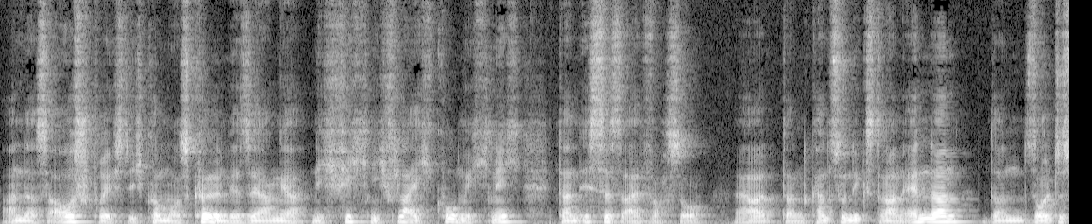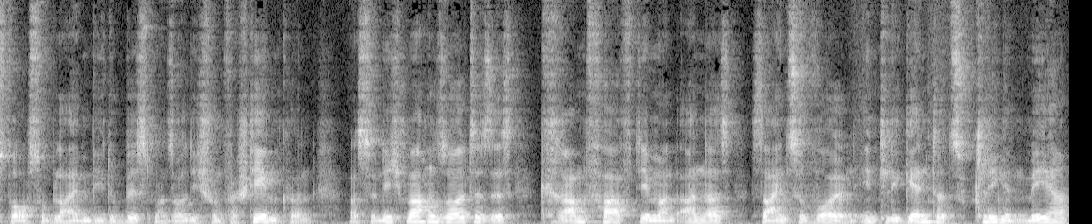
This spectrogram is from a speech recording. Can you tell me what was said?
anders aussprichst, ich komme aus Köln, wir sagen ja nicht Fisch, nicht Fleisch, komisch, nicht, dann ist es einfach so ja, dann kannst du nichts daran ändern, dann solltest du auch so bleiben, wie du bist. Man soll dich schon verstehen können. Was du nicht machen solltest, ist krampfhaft jemand anders sein zu wollen, intelligenter zu klingen, mehr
